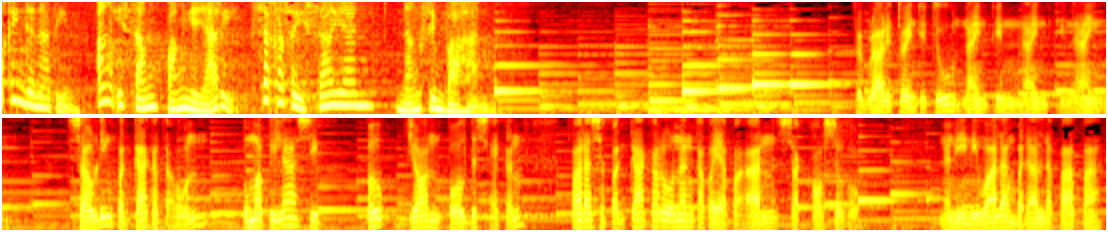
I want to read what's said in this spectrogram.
Pakinggan natin ang isang pangyayari sa kasaysayan ng simbahan. February 22, 1999 Sa huling pagkakataon, umapila si Pope John Paul II para sa pagkakaroon ng kapayapaan sa Kosovo. Naniniwalang banal na Papa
